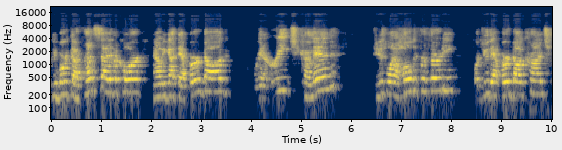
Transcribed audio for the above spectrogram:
We worked our front side of the core. Now we got that bird dog. We're going to reach, come in. If you just want to hold it for 30 or do that bird dog crunch,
